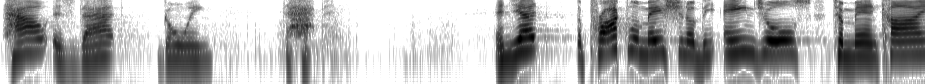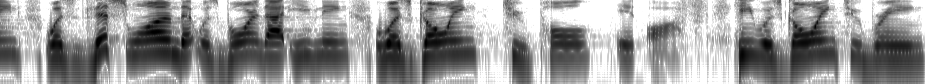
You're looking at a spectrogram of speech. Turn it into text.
how is that going to happen? And yet, the proclamation of the angels to mankind was this one that was born that evening was going to pull it off. He was going to bring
